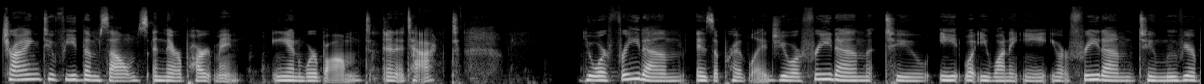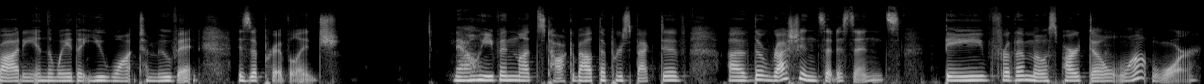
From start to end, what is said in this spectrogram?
trying to feed themselves in their apartment and were bombed and attacked. Your freedom is a privilege. Your freedom to eat what you want to eat, your freedom to move your body in the way that you want to move it is a privilege. Now, even let's talk about the perspective of the Russian citizens. They, for the most part, don't want war.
